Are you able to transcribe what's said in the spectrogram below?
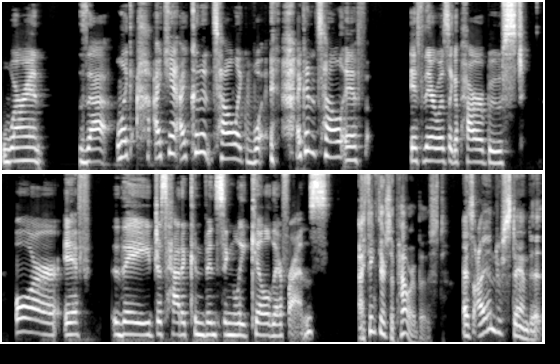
weren't that like I can't I couldn't tell like what I couldn't tell if if there was like a power boost or if they just had to convincingly kill their friends. I think there's a power boost. As I understand it,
